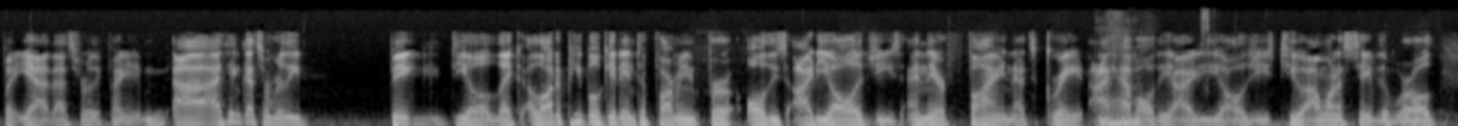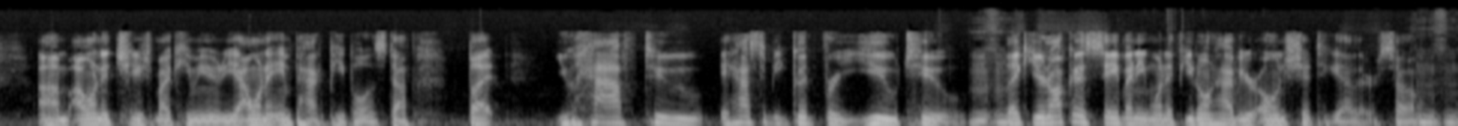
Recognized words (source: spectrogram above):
but yeah, that's really funny. Uh, I think that's a really big deal. Like a lot of people get into farming for all these ideologies, and they're fine. That's great. I have Mhm. all the ideologies too. I want to save the world. Um, I want to change my community. I want to impact people and stuff. But you have to. It has to be good for you too. Mhm. Like you're not going to save anyone if you don't have your own shit together. So hmm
